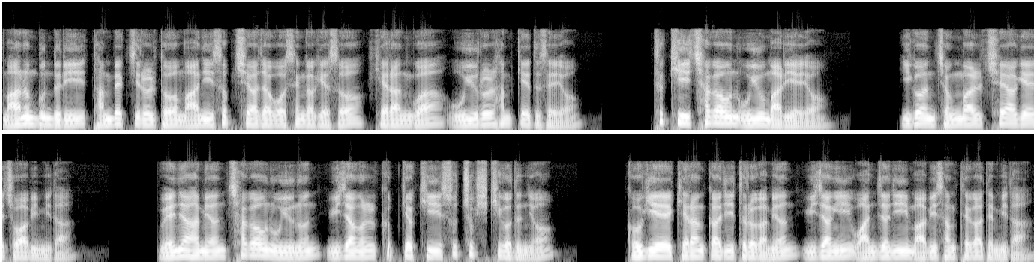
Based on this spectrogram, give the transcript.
많은 분들이 단백질을 더 많이 섭취하자고 생각해서 계란과 우유를 함께 드세요. 특히 차가운 우유 말이에요. 이건 정말 최악의 조합입니다. 왜냐하면 차가운 우유는 위장을 급격히 수축시키거든요. 거기에 계란까지 들어가면 위장이 완전히 마비 상태가 됩니다.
